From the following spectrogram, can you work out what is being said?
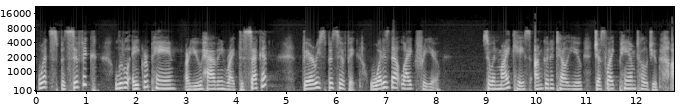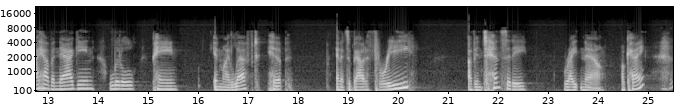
What specific little ache or pain are you having right this second? Very specific. What is that like for you? So in my case, I'm going to tell you, just like Pam told you, I have a nagging little pain in my left hip and it's about a three of intensity right now. Okay? Mm-hmm.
